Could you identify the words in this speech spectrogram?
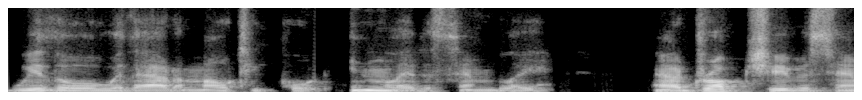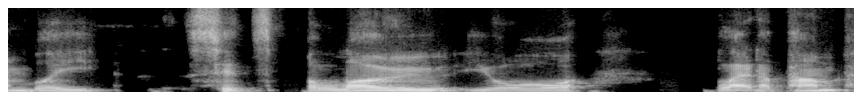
with or without a multi-port inlet assembly. Now, a drop tube assembly sits below your bladder pump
